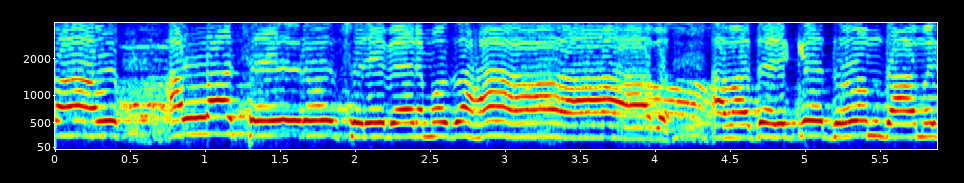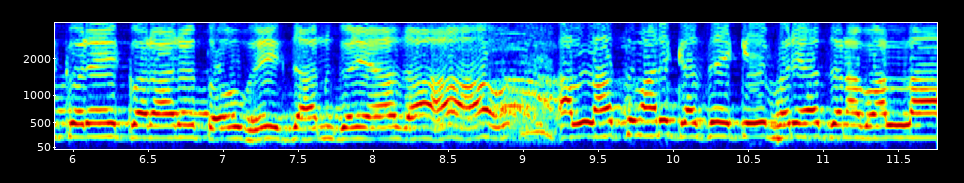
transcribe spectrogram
দাও। আল্লাহ সেই রসরের মোজাহাব আমাদেরকে ধুমধাম করে করার তৌফিক দান করে দাও আল্লাহ তোমার কাছে কে ভরিয়া জানাব আল্লাহ?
